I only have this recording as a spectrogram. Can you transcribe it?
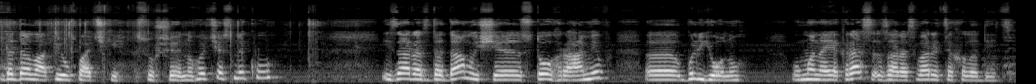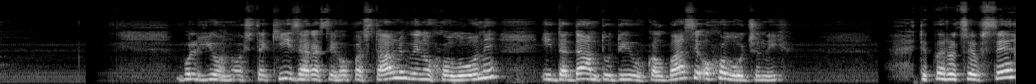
додала півпачки сушеного чеснику. І зараз додам ще 100 грамів бульйону. У мене якраз зараз вариться холодець. Бульйон ось такий. Зараз його поставлю, він охолоне і додам туди в колбаси охолоджений. Тепер оце все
